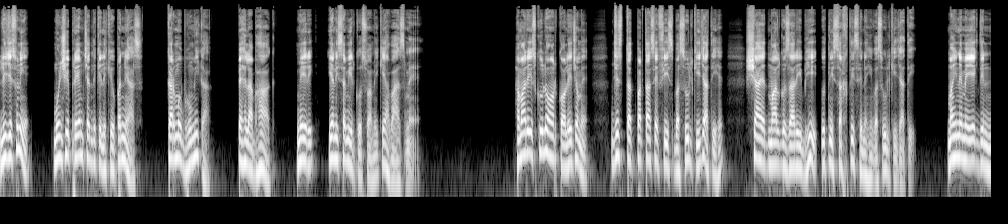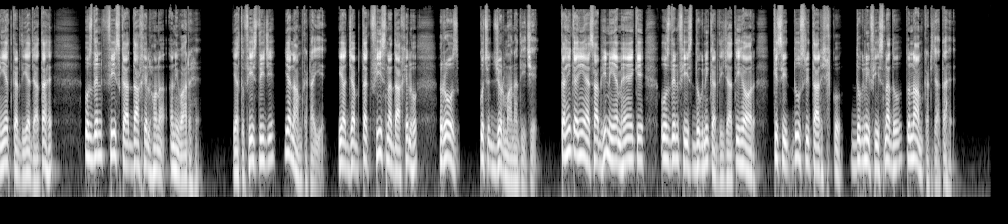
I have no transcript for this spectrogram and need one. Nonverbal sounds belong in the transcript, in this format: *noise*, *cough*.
लीजिए सुनिए, मुंशी प्रेमचंद के लिखे उपन्यास, कर्मभूमि का पहला भाग, मेरी यानी समीर गोस्वामी की आवाज़ में। हमारे स्कूलों और कॉलेजों में जिस तत्परता से फ़ीस वसूल की जाती है, शायद मालगुजारी भी उतनी सख्ती से नहीं वसूल की जाती। महीने में एक दिन नियत कर दिया जाता है, उस दिन फ़ीस का दाखिल होना अनिवार्य है। या तो फ़ीस दीजिए या नाम कटाइए, या जब तक फ़ीस न दाखिल हो, रोज कुछ जुर्माना दीजिए। कहीं कहीं ऐसा भी नियम है कि उस दिन फ़ीस दुगनी कर दी जाती है और किसी दूसरी तारीख को दुगनी फ़ीस न दो तो नाम कट जाता है।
